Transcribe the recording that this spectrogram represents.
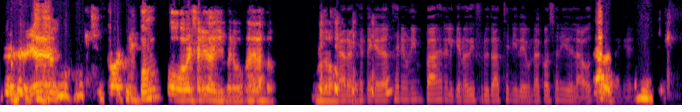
debería haber al ping-pong o haber salido de allí, pero una de las dos. Una de las dos. Claro, es que te quedaste en un impasse en el que no disfrutaste ni de una cosa ni de la otra. Claro. Así que-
